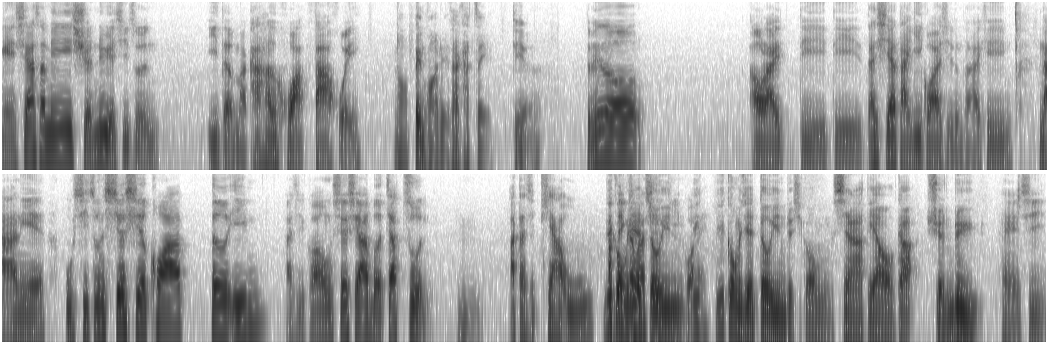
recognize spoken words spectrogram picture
硬写啥物旋律的时阵，伊就嘛较好发发挥，嗯，哦，变化的太较济。对，特别说后来伫伫咱写台语歌的时阵，就爱去拿捏，有时阵小小看抖音，还是讲小小无遮准，嗯，啊，但是听有，你讲的这个抖抖音，你你讲的这个抖音就是讲声调甲旋律。嘿是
